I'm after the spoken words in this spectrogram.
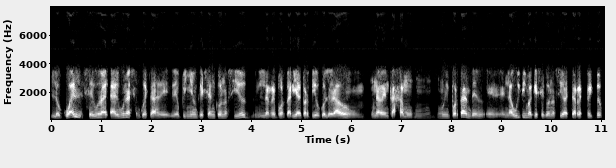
lo cual, según algunas encuestas de, opinión que se han conocido, le reportaría al Partido Colorado una ventaja muy, importante. En, la última que se conoció a este respecto,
